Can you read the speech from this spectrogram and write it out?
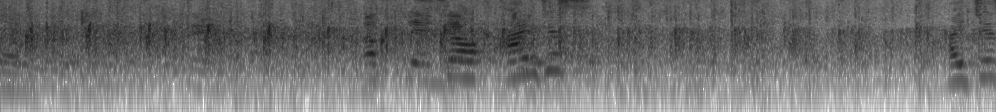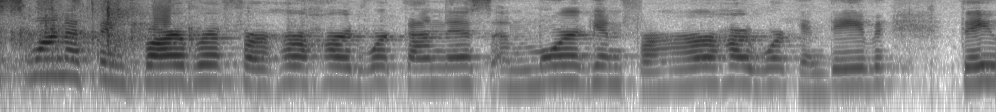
Thank you. Upstanding. So I just, I just want to thank Barbara for her hard work on this, and Morgan for her hard work, and David. They,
